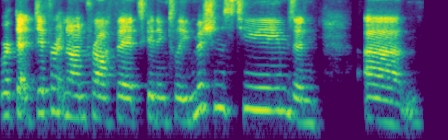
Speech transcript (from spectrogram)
worked at different nonprofits, getting to lead missions teams and um,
